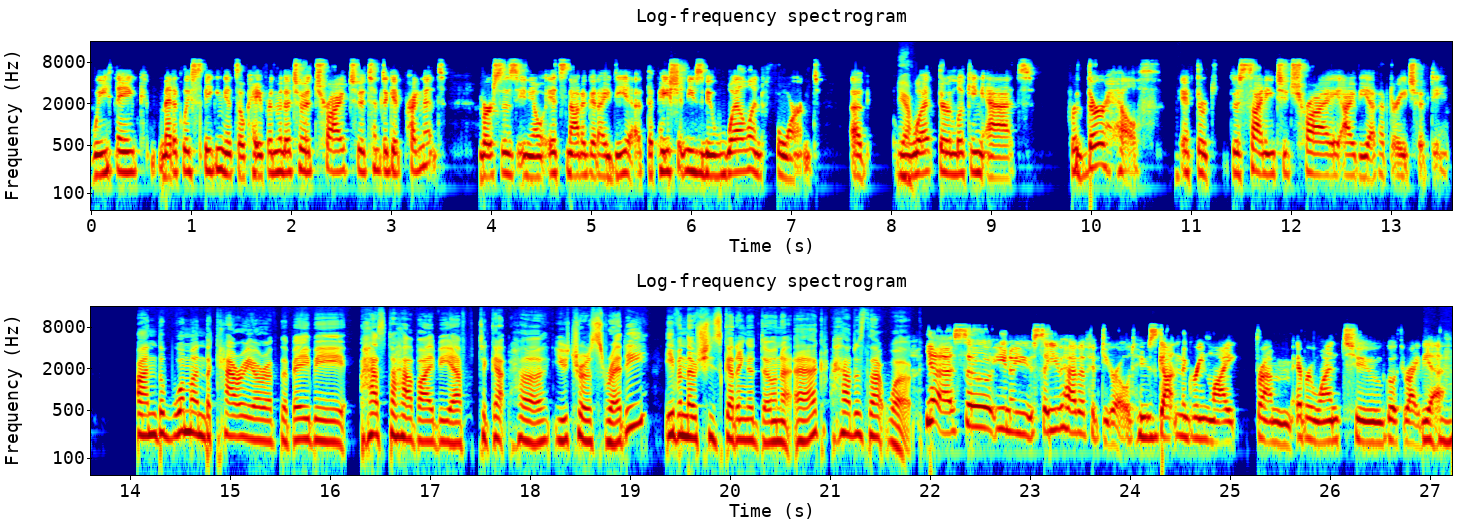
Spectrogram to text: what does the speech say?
we think medically speaking, it's okay for them to, to try to attempt to get pregnant versus, you know, it's not a good idea. The patient needs to be well informed of yeah. what they're looking at for their health if they're deciding to try IVF after age 50. And the woman, the carrier of the baby, has to have IVF to get her uterus ready, even though she's getting a donor egg. How does that work? Yeah. So, you know, you say you have a 50 year old who's gotten the green light from everyone to go through IVF. Mm-hmm.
